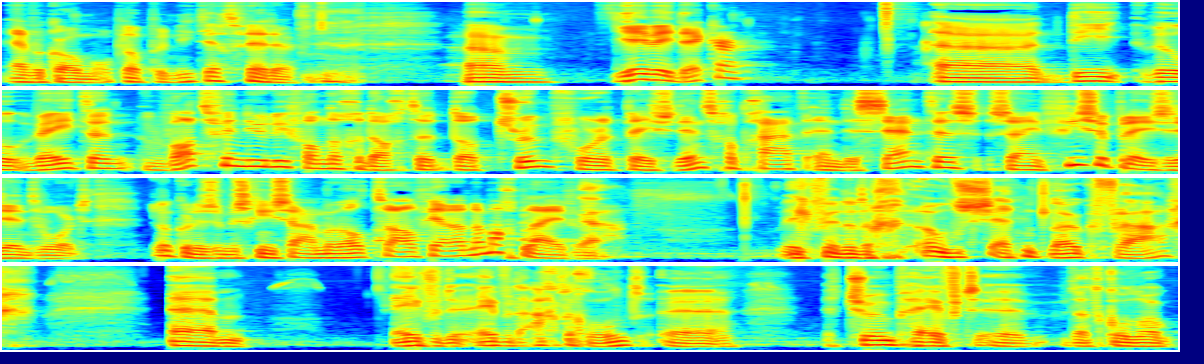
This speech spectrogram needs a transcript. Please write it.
En we komen op dat punt niet echt verder. Ehm, J.W. Dekker. Uh, die wil weten: wat vinden jullie van de gedachte dat Trump voor het presidentschap gaat en DeSantis zijn vicepresident wordt? Dan kunnen ze misschien samen wel twaalf jaar aan de macht blijven. Ja, ik vind het een ontzettend leuke vraag. Um, even, de, even de achtergrond. Uh, Trump heeft, uh, dat kon ook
